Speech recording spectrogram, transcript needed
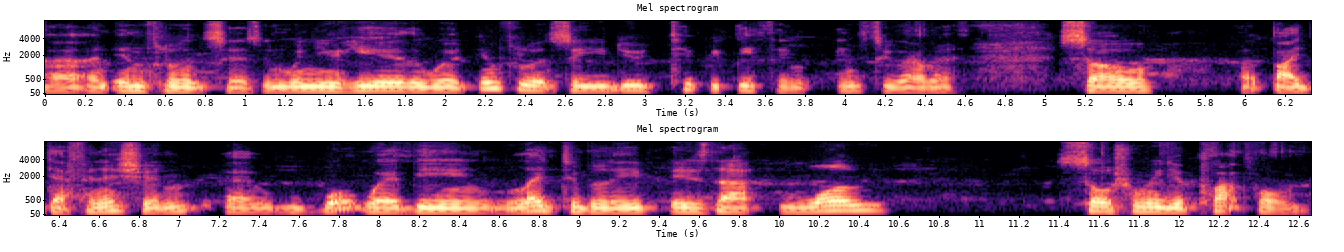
uh, and influencers, and when you hear the word influencer, you do typically think Instagrammer. So uh, by definition, uh, what we're being led to believe is that one social media platform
